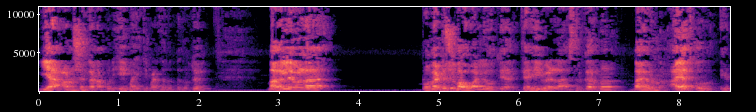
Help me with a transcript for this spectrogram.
या अनुषंगाने आपण ही माहिती पाहण्याचा प्रयत्न करतोय. मागल्या वेळेला टोमॅटोचे भाव वाढले होते आणि त्याही वेळेला सरकारनं बाहेरून आयात करून हे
